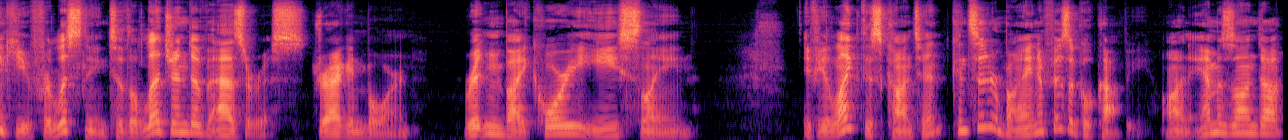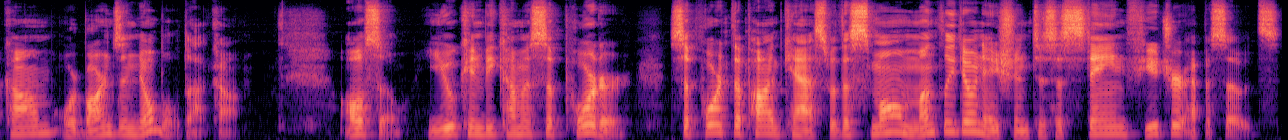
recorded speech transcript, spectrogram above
Thank you for listening to The Legend of Azarus, Dragonborn, written by Corey E. Slane. If you like this content, consider buying a physical copy on Amazon.com or BarnesandNoble.com. Also, you can become a supporter. Support the podcast with a small monthly donation to sustain future episodes.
